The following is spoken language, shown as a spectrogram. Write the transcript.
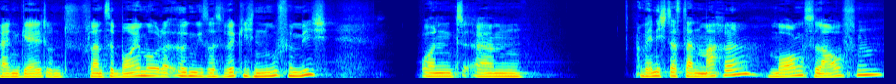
kein Geld und pflanze Bäume oder irgendwie so, ist wirklich nur für mich. Und ähm, wenn ich das dann mache, morgens laufen,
